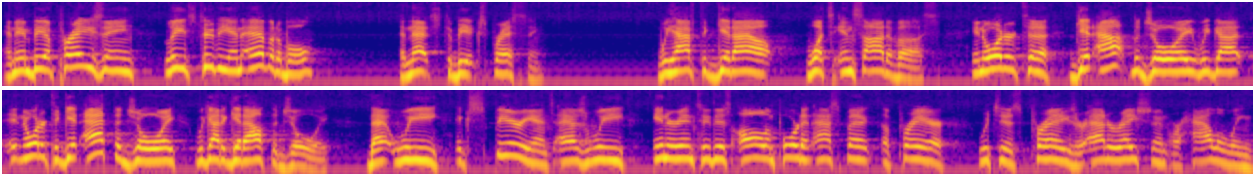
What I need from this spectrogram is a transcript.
and then be appraising leads to the inevitable, and that's to be expressing. We have to get out what's inside of us in order to get out the joy, we got, in order to get at the joy, we got to get out the joy that we experience as we enter into this all important aspect of prayer, which is praise or adoration or hallowing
